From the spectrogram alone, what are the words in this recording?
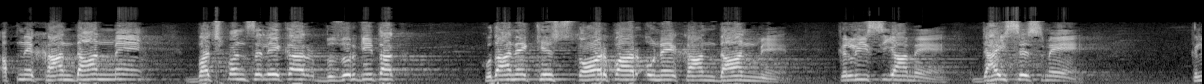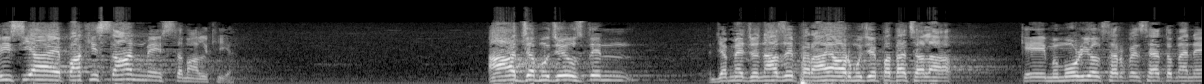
अपने खानदान में, बचपन से लेकर बुजुर्गी तक। खुदा ने किस तौर पर उन्हें खानदान में, कलीसिया में, डाइसिस में, कलीसिया, पाकिस्तान में इस्तेमाल किया। आज जब मुझे उस दिन जब मैं जनाजे पर आया और मुझे पता चला कि मेमोरियल सर्विस है तो मैंने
